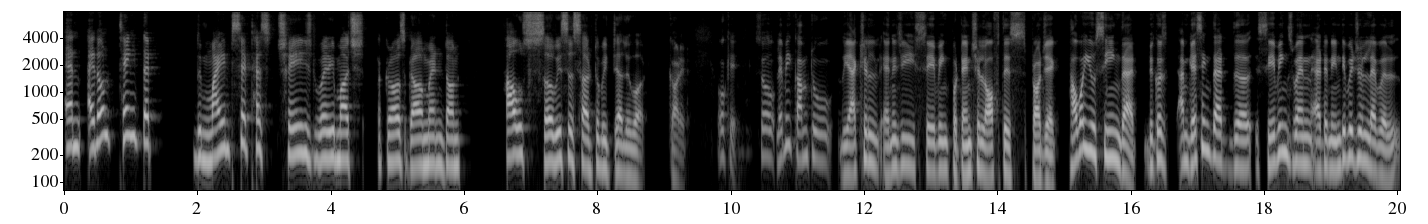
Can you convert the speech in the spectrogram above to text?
And I don't think that the mindset has changed very much across government on how services are to be delivered. Got it. Okay. So let me come to the actual energy saving potential of this project. How are you seeing that? Because I'm guessing that the savings, when at an individual level,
